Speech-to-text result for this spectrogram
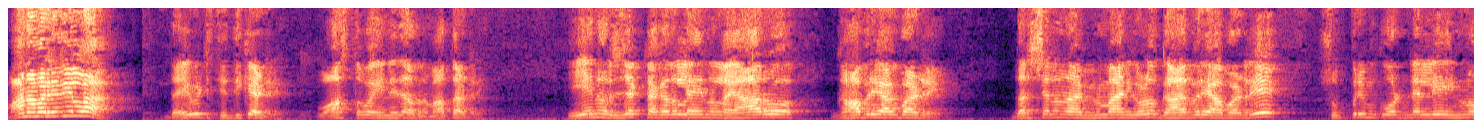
ಮಾನ ಮರ್ಯಾದಿಲ್ಲ ದಯವಿಟ್ಟು ತಿದ್ದಿಕಾಡ್ರಿ ವಾಸ್ತವ ಏನಿದೆ ಅದನ್ನ ಮಾತಾಡ್ರಿ. ಏನು ರಿಜೆಕ್ಟ್ ಆಗೋದಿಲ್ಲ, ಏನಿಲ್ಲ, ಯಾರು ಗಾಬರಿ ಆಗಬೇಡ್ರಿ ದರ್ಶನನ ಅಭಿಮಾನಿಗಳು ಗಾಬರಿ ಆಗಬೇಡ್ರಿ ಸುಪ್ರೀಂ ಕೋರ್ಟ್ನಲ್ಲಿ ಇನ್ನೂ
